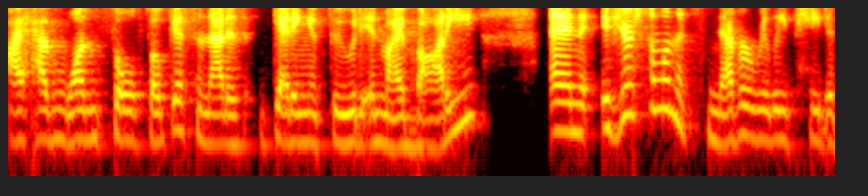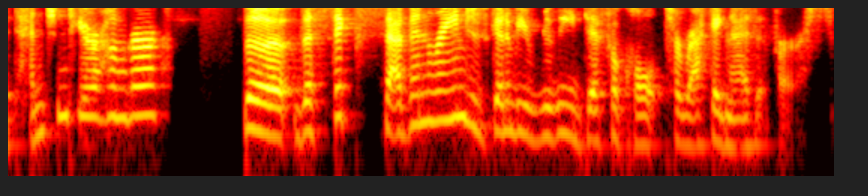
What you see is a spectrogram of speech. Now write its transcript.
I have one sole focus, and that is getting food in my body. And if you're someone that's never really paid attention to your hunger, the the six seven range is going to be really difficult to recognize at first.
